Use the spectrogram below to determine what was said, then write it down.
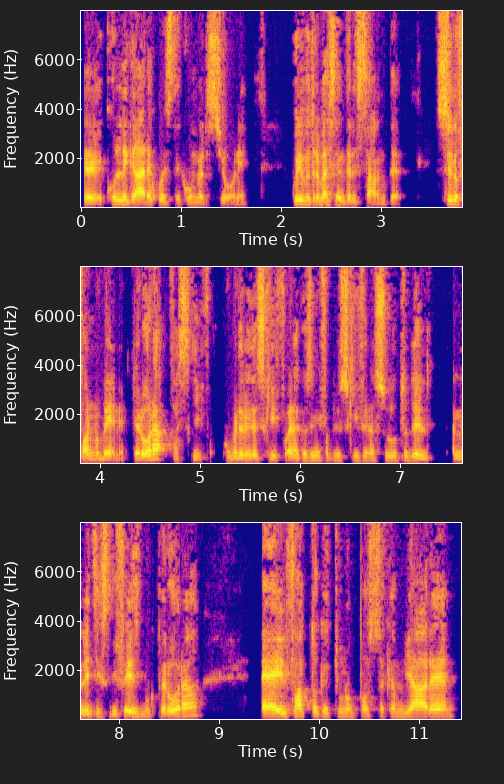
eh, collegare queste conversioni. Quindi potrebbe essere interessante se lo fanno bene. Per ora fa schifo, completamente schifo. E la cosa che mi fa più schifo in assoluto dell'analytics di Facebook per ora è il fatto che tu non possa cambiare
